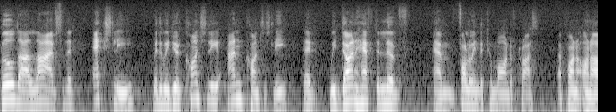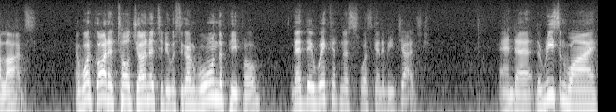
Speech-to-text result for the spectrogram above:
build our lives so that actually, whether we do it consciously, unconsciously, that we don't have to live um, following the command of Christ upon on our lives. And what God had told Jonah to do was to go and warn the people that their wickedness was going to be judged. And uh, the reason why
